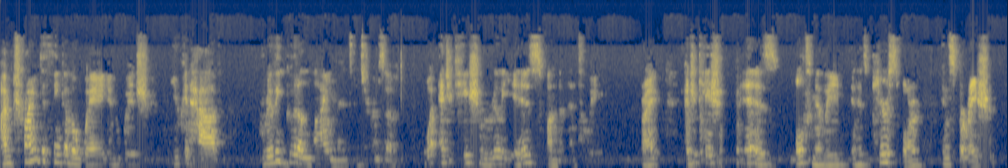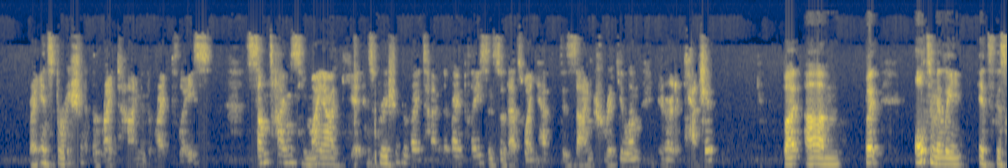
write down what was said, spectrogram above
I'm trying to think of a way in which you can have really good alignment in terms of what education really is fundamentally, right? Education is ultimately, in its purest form, inspiration, right? Inspiration at the right time, in the right place. Sometimes you might not get inspiration at the right time, in the right place, and so that's why you have to design curriculum in order to catch it. But um, but ultimately, it's this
